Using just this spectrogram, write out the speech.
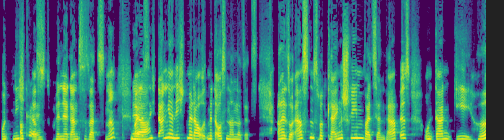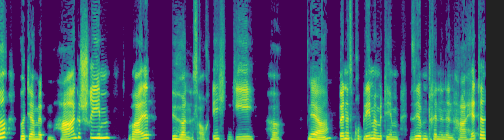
und nicht okay. erst, wenn der ganze Satz, ne? Weil ja. es sich dann ja nicht mehr damit auseinandersetzt. Also erstens wird klein geschrieben, weil es ja ein Verb ist, und dann gehe wird ja mit dem H geschrieben, weil wir hören es auch. Ich gehe. Ja. Wenn es Probleme mit dem silbentrennenden H hätte,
